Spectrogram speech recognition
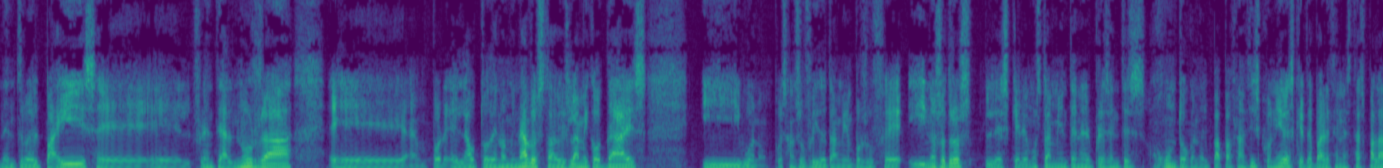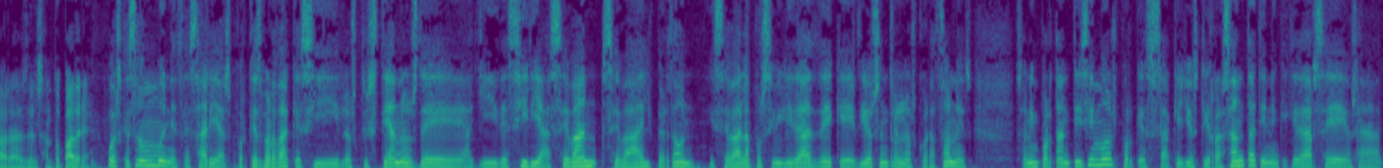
dentro del país eh, el Frente al-Nusra, eh, por el autodenominado Estado Islámico Daesh y bueno, pues han sufrido también por su fe y nosotros les queremos también tener presentes junto con el Papa Francisco Nieves. ¿Qué te parecen estas palabras del Santo Padre? Pues que son muy necesarias, porque es verdad que si los cristianos de allí de Siria se van, se va el perdón y se va la posibilidad de que Dios entre en los corazones. Son importantísimos porque aquellos tierra santa, tienen que quedarse, o sea,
